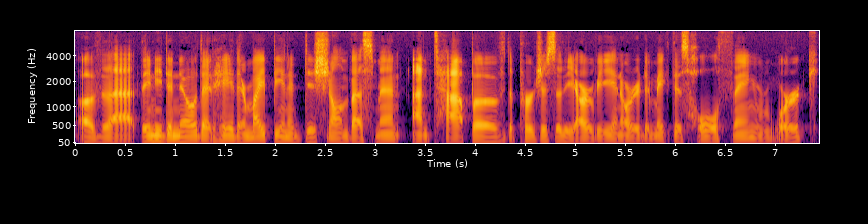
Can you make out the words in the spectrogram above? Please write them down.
of that. They need to know that, hey, there might be an additional investment on top of the purchase of the RV in order to make this whole thing work.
